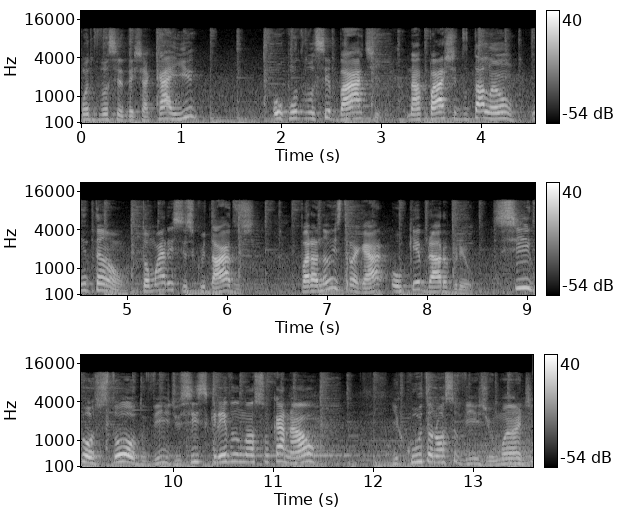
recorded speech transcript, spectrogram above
quando você deixa cair ou quando você bate na parte do talão. Então, tomar esses cuidados para não estragar ou quebrar o breu. Se gostou do vídeo, se inscreva no nosso canal e curta o nosso vídeo. Mande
